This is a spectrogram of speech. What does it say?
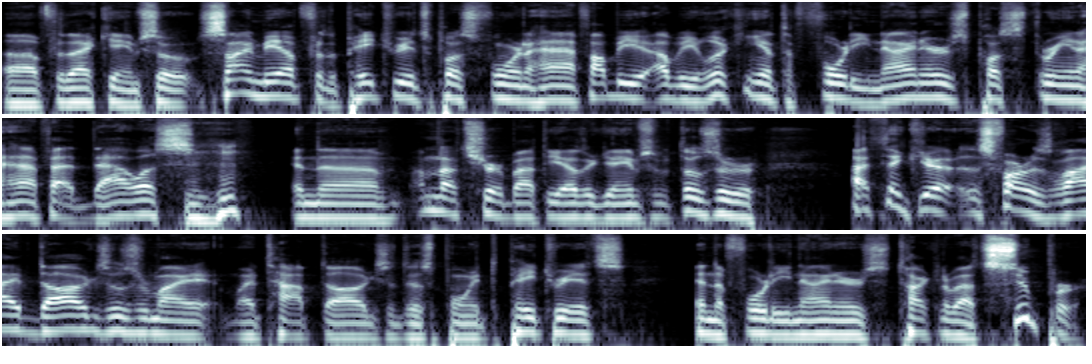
uh, for that game. So sign me up for the Patriots plus four and a half. I'll be I'll be looking at the 49ers plus three and a half at Dallas. Mm-hmm. And uh, I'm not sure about the other games, but those are I think uh, as far as live dogs, those are my my top dogs at this point. The Patriots and the 49ers talking about super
